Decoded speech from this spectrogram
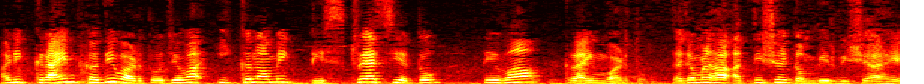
आणि क्राईम कधी वाढतो? जेव्हा इकॉनॉमिक डिस्ट्रेस येतो तेव्हा क्राईम वाढतो. त्याच्यामुळे हा अतिशय गंभीर विषय आहे.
